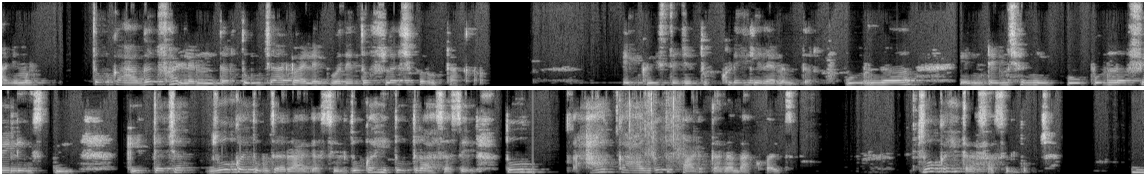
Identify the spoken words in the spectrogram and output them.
आणि मग तो कागद फाडल्यानंतर तुमच्या टॉयलेटमध्ये तो फ्लश करून टाका. एकवीस त्याचे तुकडे केल्यानंतर पूर्ण इंटेन्शननी पूर्ण फिलिंग्सनी की त्याच्यात जो काही तुमचा राग असेल जो काही तो त्रास असेल तो हा कागद फाडताना दाखवायचा. जो काही त्रास असेल तुमचा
